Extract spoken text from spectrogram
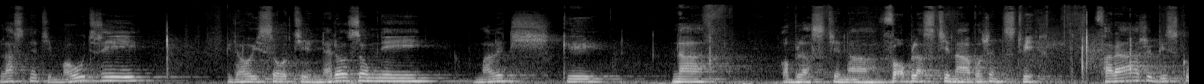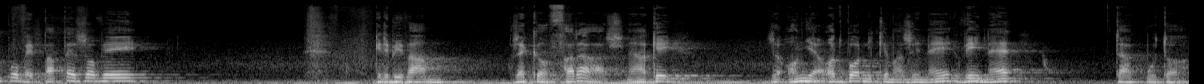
vlastně ti moudří, kdo jsou ti nerozumní, maličky na oblasti na, v oblasti náboženství. Faráři, biskupové, papežovi, kdyby vám řekl farář nějaký, že on je odborníkem a že ne, vy ne, tak mu to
